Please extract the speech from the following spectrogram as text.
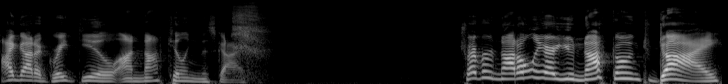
I got a great deal on not killing this guy. Trevor, not only are you not going to die,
